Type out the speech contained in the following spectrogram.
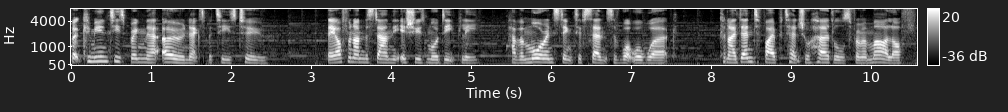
But communities bring their own expertise too. They often understand the issues more deeply, have a more instinctive sense of what will work, can identify potential hurdles from a mile off,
